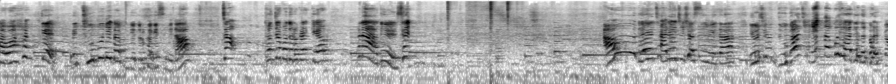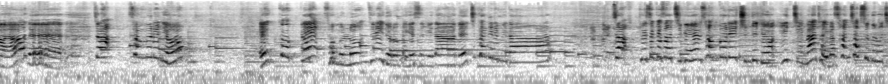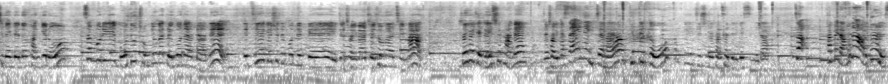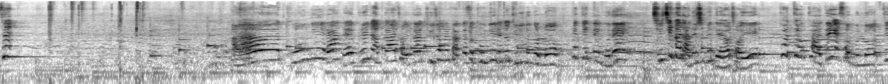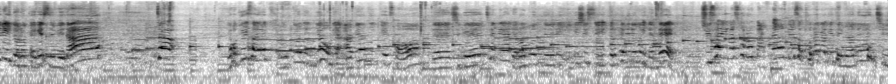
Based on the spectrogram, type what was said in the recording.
카메라와 함께 우리 두 분이 다 공개하도록 하겠습니다. 자, 던져보도록 할게요. 하나, 둘, 셋. 아우, 네, 잘해주셨습니다. 요즘 누가 잘했다고 해야 되는 걸까요? 네. 자, 선물은요. 에코백 선물로 드리도록 하겠습니다. 네, 축하드립니다. 자, 계속해서 지금 선물이 준비되어 있지만 저희가 선착순으로 진행되는 관계로 선물이 모두 종료가 되고 나면은 이제 뒤에 계시는 분들께 이제 저희가 죄송하지만 저희가 이제 4시 반에 이제 저희가 사인회 있잖아요. 그때 또 함께 해주시면 감사드리겠습니다. 자, 갑니다. 하나, 둘, 셋! 그래도 아까 저희가 규정을 바꿔서 동일해도 드리는 걸로 했기 때문에 지지만 않으시면 돼요. 저희 포토카드 선물로 드리도록 하겠습니다. 자, 여기서의 관건은요, 우리 아비아님께서, 네, 지금 최대한 여러분들이 이기실 수 있도록 해드리고 있는데, 주사위가 서로 맞닿으면서 돌아가게 되면은 질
